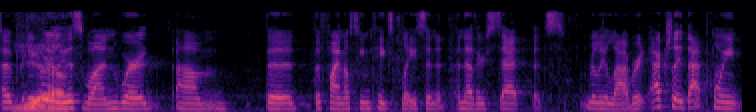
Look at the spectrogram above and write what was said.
Uh, particularly Yeah. this one, where um, the the final scene takes place in a, another set that's really elaborate. Actually, at that point,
